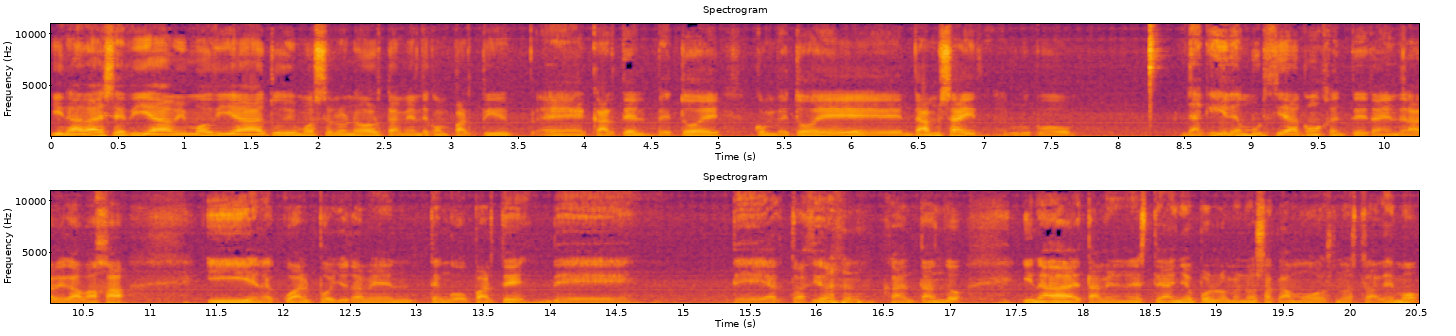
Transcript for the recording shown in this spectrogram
Y nada, ese día, mismo día, tuvimos el honor también de compartir eh, cartel Betoe con Betoe Damside, el grupo de aquí, de Murcia, con gente también de la Vega Baja, y en el cual pues yo también tengo parte de, de actuación cantando y nada también en este año por lo menos sacamos nuestra demo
